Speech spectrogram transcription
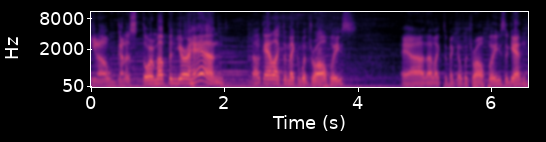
You know, gonna store them up in your hand. Okay, I'd like to make a withdrawal, please. And I'd like to make a withdrawal, please, again.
